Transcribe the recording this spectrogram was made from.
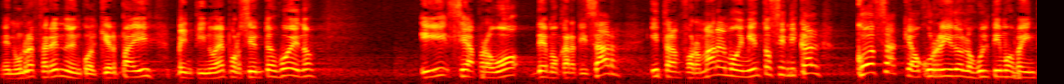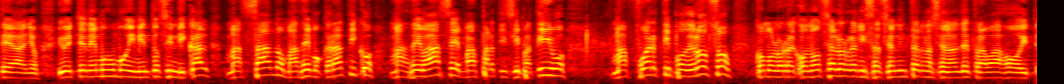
en un referéndum en cualquier país, 29% es bueno, y se aprobó democratizar y transformar el movimiento sindical, cosa que ha ocurrido en los últimos 20 años. Y hoy tenemos un movimiento sindical más sano, más democrático, más de base, más participativo, más fuerte y poderoso, como lo reconoce la Organización Internacional de Trabajo OIT.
